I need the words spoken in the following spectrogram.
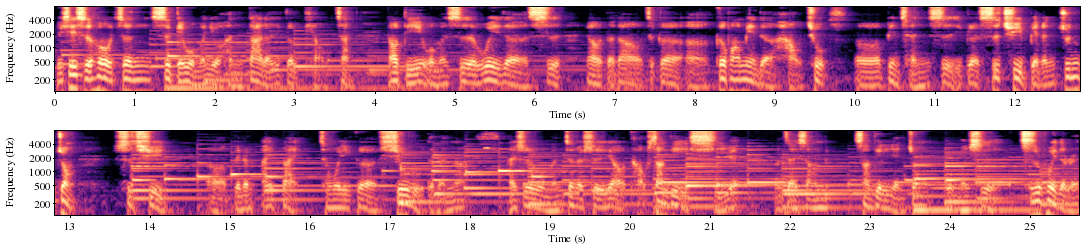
有些时候真是给我们有很大的一个挑战。到底我们是为的是要得到这个呃各方面的好处，而变成是一个失去别人尊重，失去。呃，别人爱戴，成为一个羞辱的人呢？还是我们真的是要讨上帝喜悦，而在上上帝的眼中，我们是智慧的人，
